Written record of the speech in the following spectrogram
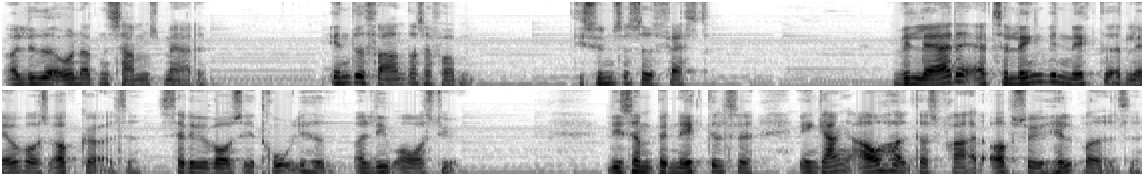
og lider under den samme smerte. Intet forandrer sig for dem. De synes at sidde fast. Vi lærte, at så længe vi nægtede at lave vores opgørelse, satte vi vores ædrolighed og liv over styr. Ligesom benægtelse engang afholdt os fra at opsøge helbredelse,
